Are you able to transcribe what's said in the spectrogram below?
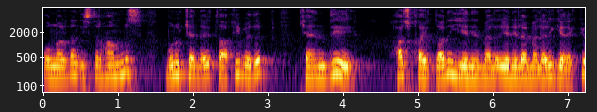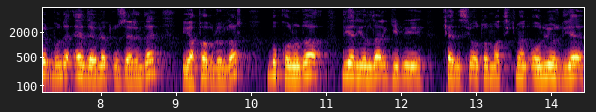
Onlardan istirhamımız bunu kendileri takip edip kendi hac kayıtlarını yenilemeleri gerekiyor. Bunu da e-devlet üzerinde yapabilirler. Bu konuda diğer yıllar gibi kendisi otomatikmen oluyor diye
